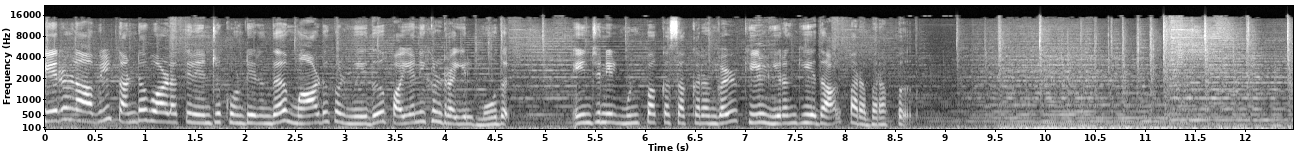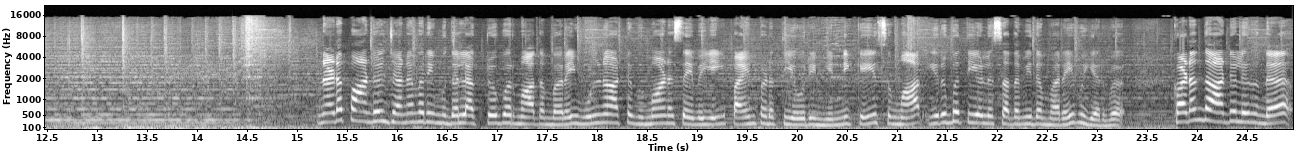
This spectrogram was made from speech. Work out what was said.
கேரளாவில் தண்டவாளத்தில் நின்று கொண்டிருந்த மாடுகள் மீது பயணிகள் ரயில் மோதல். இன்ஜினில் முன்பக்க சக்கரங்கள் கீழ் இறங்கியதால் பரபரப்பு. நடப்பாண்டில் ஜனவரி முதல் அக்டோபர் மாதம் வரை உள்நாட்டு விமான சேவையை பயன்படுத்தியோரின் எண்ணிக்கை சுமார் இருபத்தி ஏழு சதவீதம் வரை உயர்வு. கடந்த ஆண்டில் இருந்த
